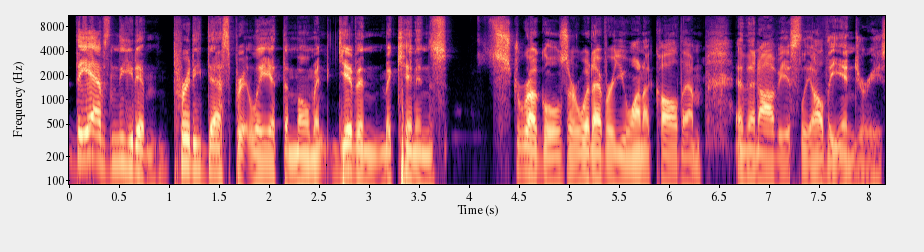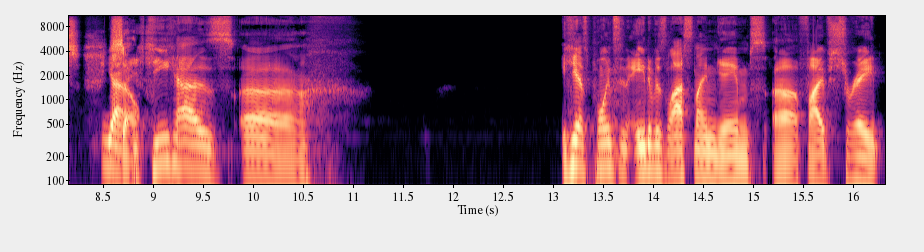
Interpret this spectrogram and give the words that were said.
the Avs need him pretty desperately at the moment, given MacKinnon's struggles or whatever you want to call them, and then obviously all the injuries. Yeah, So- he has uh he has points in eight of his last nine games, uh five straight.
